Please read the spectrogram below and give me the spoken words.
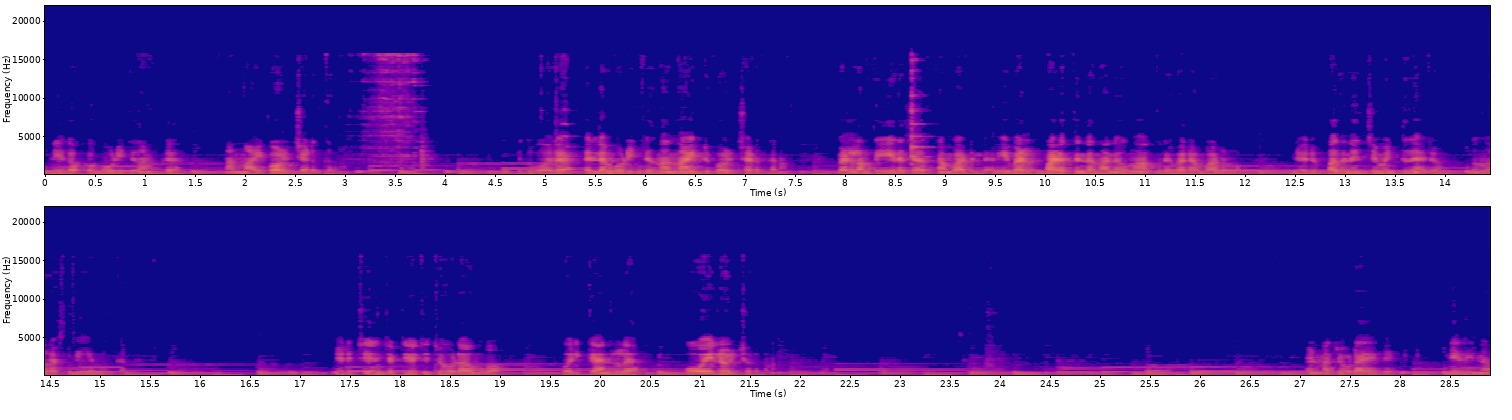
ഇനി ഇതൊക്കെ കൂടിയിട്ട് നമുക്ക് നന്നായി കുഴച്ചെടുക്കാം. ഇതുപോലെ എല്ലാം കൂടിയിട്ട് നന്നായിട്ട് കുഴച്ചെടുക്കണം. വെള്ളം തീരെ ചേർക്കാൻ പാടില്ല. ഈ വെള്ള പഴത്തിന്റെ നനവ് മാത്രമേ വരാൻ പാടുള്ളൂ. ഇനി ഒരു പതിനഞ്ച് മിനിറ്റ് നേരം ഇതൊന്ന് റെസ്റ്റ് ചെയ്യാൻ വെക്കാം. ഒരു ചീനച്ചട്ടി വെച്ച് ചൂടാകുമ്പോൾ പൊരിക്കാനുള്ള ഓയിൽ ഒഴിച്ചു കൊടുക്കണം. എണ്ണ ചൂടായത് ഇനി ഇതിന്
